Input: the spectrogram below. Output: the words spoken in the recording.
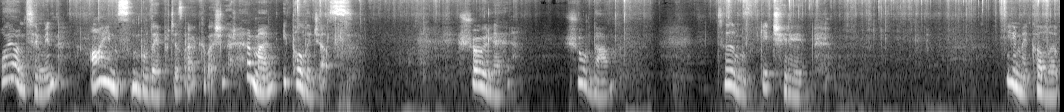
O yöntemin aynısını burada yapacağız arkadaşlar. Hemen ip alacağız. Şöyle şuradan tığımız geçirip ilmek alıp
